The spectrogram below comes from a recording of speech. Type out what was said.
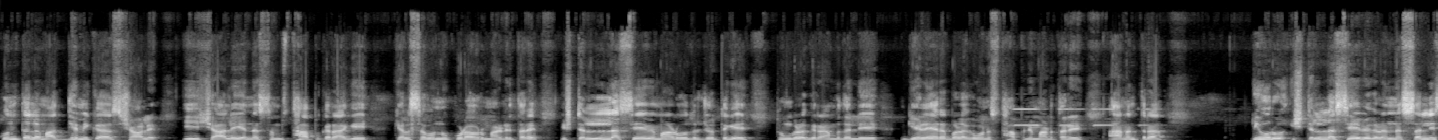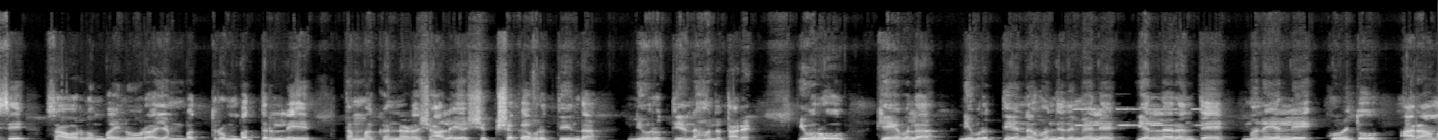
ಕುಂತಲ ಮಾಧ್ಯಮಿಕ ಶಾಲೆ. ಈ ಶಾಲೆಯನ್ನ ಸಂಸ್ಥಾಪಕರಾಗಿ ಕೆಲಸವನ್ನು ಕೂಡ ಅವರು ಮಾಡಿರ್ತಾರೆ. ಇಷ್ಟೆಲ್ಲ ಸೇವೆ ಮಾಡುವುದರ ಜೊತೆಗೆ ತುಂಗಳ ಗ್ರಾಮದಲ್ಲಿ ಗೆಳೆಯರ ಬಳಗವನ್ನು ಸ್ಥಾಪನೆ ಮಾಡ್ತಾರೆ. ಆನಂತರ ಇವರು ಇಷ್ಟೆಲ್ಲ ಸೇವೆಗಳನ್ನು ಸಲ್ಲಿಸಿ ಸಾವಿರದ ಒಂಬೈನೂರ ಎಂಬತ್ತೊಂಬತ್ತರಲ್ಲಿ ತಮ್ಮ ಕನ್ನಡ ಶಾಲೆಯ ಶಿಕ್ಷಕ ವೃತ್ತಿಯಿಂದ ನಿವೃತ್ತಿಯನ್ನು ಹೊಂದುತ್ತಾರೆ. ಇವರು ಕೇವಲ ನಿವೃತ್ತಿಯನ್ನು ಹೊಂದಿದ ಮೇಲೆ ಎಲ್ಲರಂತೆ ಮನೆಯಲ್ಲಿ ಕುಳಿತು ಆರಾಮ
